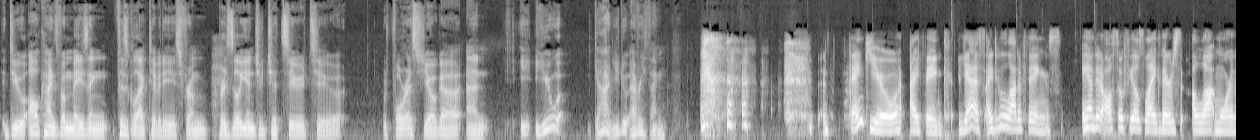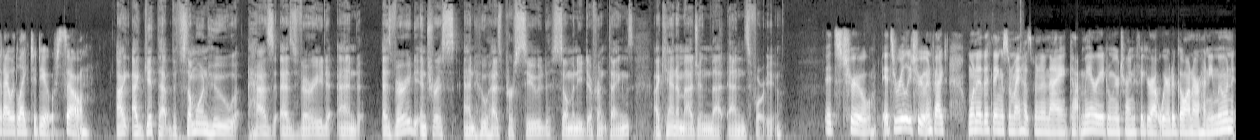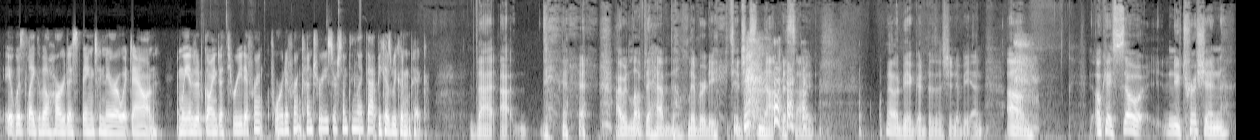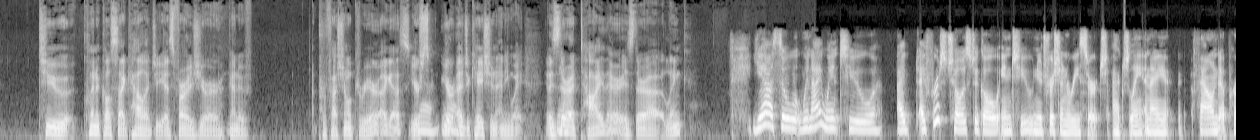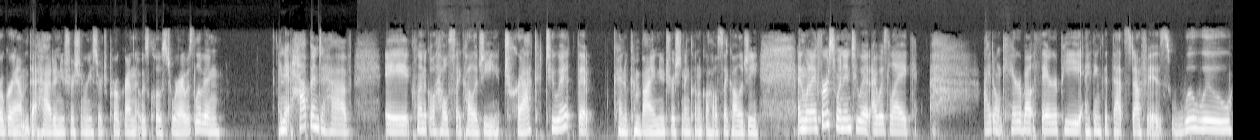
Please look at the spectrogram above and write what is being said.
do all kinds of amazing physical activities from Brazilian jiu-jitsu to Forrest yoga and you god, you do everything. Thank you. I think. Yes, I do a lot of things. And it also feels like there's a lot more that I would like to do. So I, I get that. But someone who has as varied and as varied interests and who has pursued so many different things, I can't imagine that ends for you. It's true. It's really true. In fact, one of the things when my husband and I got married, when we were trying to figure out where to go on our honeymoon, it was like the hardest thing to narrow it down and we ended up going to three different, four different countries or something like that because we couldn't pick. That uh, I would love to have the liberty to just not decide. that would be a good position to be in. Um, okay, so nutrition to clinical psychology, as far as your kind of professional career, I guess your yeah, your yeah. education anyway. Is yeah. there a tie there? Is there a link? Yeah. So when I went to I, I first chose to go into nutrition research, actually, and I found a program that had a nutrition research program that was close to where I was living. And it happened to have a clinical health psychology track to it that kind of combined nutrition and clinical health psychology. And when I first went into it, I was like, I don't care about therapy. I think that that stuff is woo woo.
